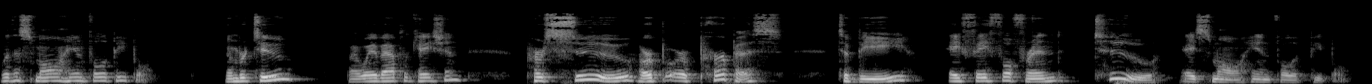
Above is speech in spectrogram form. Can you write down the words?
with a small handful of people. Number two, by way of application, pursue or, or purpose to be a faithful friend to a small handful of people.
